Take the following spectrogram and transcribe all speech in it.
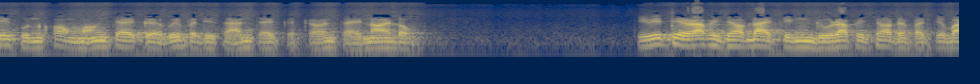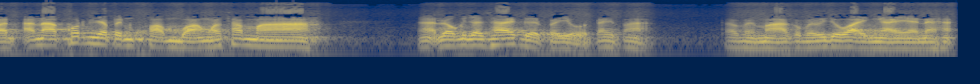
ที่ขุนข้องมองใจเกิดวิปฏิสารใจเกิดร้อนใจน้อยลง ชีวิตที่รับผิดชอบได้จึงอยู่รับผิดชอบในปัจจุบัน อนาคตก็จะเป็นความหวังว่าถ้ามาเราก็จะใช้เกิดประโยชน์ได้มาก ถ้าไม่มาก็ไม่รู้จะว่ายังไงนะฮะ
